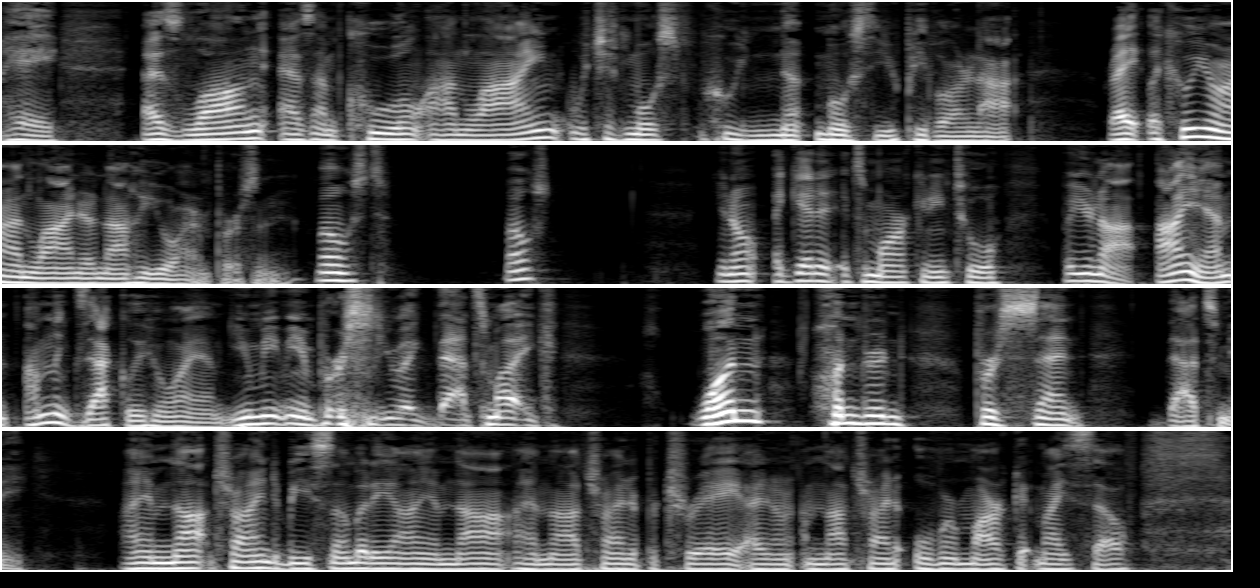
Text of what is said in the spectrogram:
hey as long as I'm cool online, which is most who no, most of you people are not, right? Like who you are online are not who you are in person. Most, most. You know, I get it. It's a marketing tool, but you're not. I am. I'm exactly who I am. You meet me in person, you're like, that's Mike. One hundred percent, that's me. I am not trying to be somebody I am not. I am not trying to portray. I don't, I'm not trying to overmarket myself.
